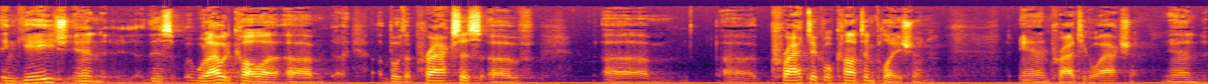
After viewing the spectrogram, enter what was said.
engaged in this, what I would call a, a, both a praxis of um, uh, practical contemplation and practical action. And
